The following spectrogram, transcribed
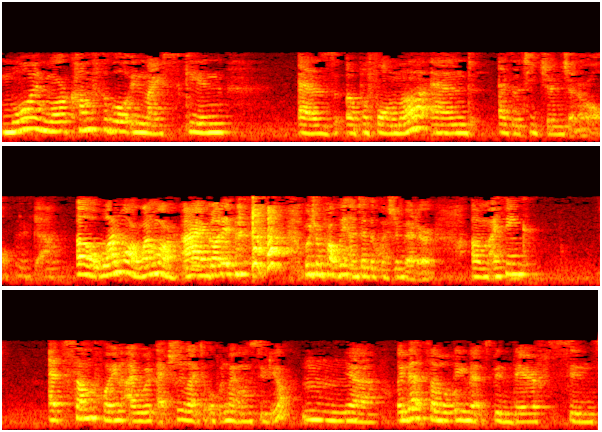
more and more comfortable in my skin as a performer and as a teacher in general. Yeah. Oh, one more, one more. I got it. Which will probably answer the question better. Um, I think at some point I would actually like to open my own studio. Mm. Yeah, like that's something that's been there since,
